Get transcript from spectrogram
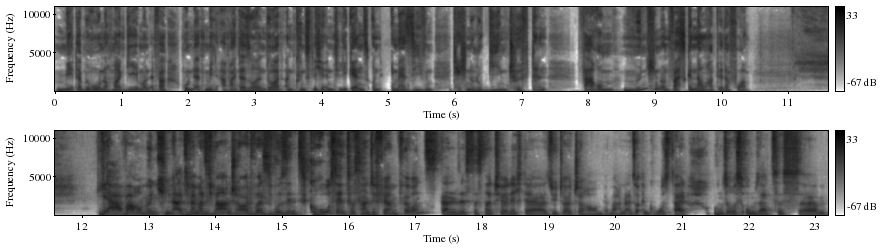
Meta-Büro nochmal geben und etwa 100 Mitarbeiter sollen dort an künstlicher Intelligenz und immersiven Technologien tüfteln. Warum München und was genau habt ihr davor? Ja, warum München? Also wenn man sich mal anschaut, was, wo sind große interessante Firmen für uns, dann ist es natürlich der süddeutsche Raum. Wir machen also einen Großteil unseres Umsatzes ähm,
